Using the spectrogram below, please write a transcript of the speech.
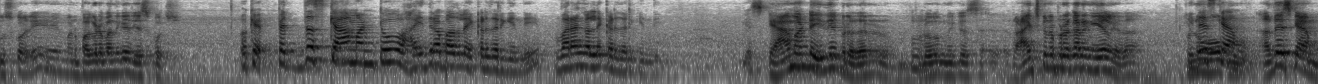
చూసుకొని మనం పగడబందిగా చేసుకోవచ్చు. ఓకే. పెద్ద స్కామ్ అంటూ హైదరాబాద్లో ఎక్కడ జరిగింది? వరంగల్లో ఎక్కడ జరిగింది? స్కామ్ అంటే ఇదే బ్రదర్. ఇప్పుడు మీకు రాయించుకున్న ప్రకారం ఇవ్వాలి కదా. ఇదే scam. అదే స్కామ్.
